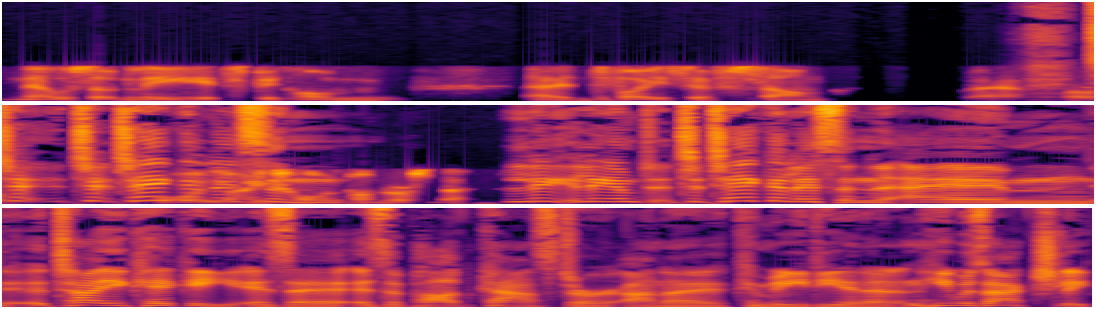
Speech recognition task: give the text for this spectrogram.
now suddenly it's become a divisive song. Uh, for To, to take boy, a listen, I don't understand. Li- Liam, to, to take a listen, um, Tadhg Hickey is a is a podcaster and a comedian, and he was actually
